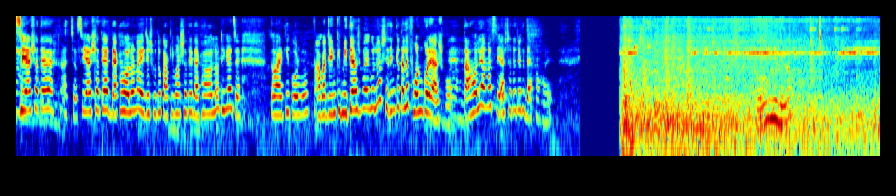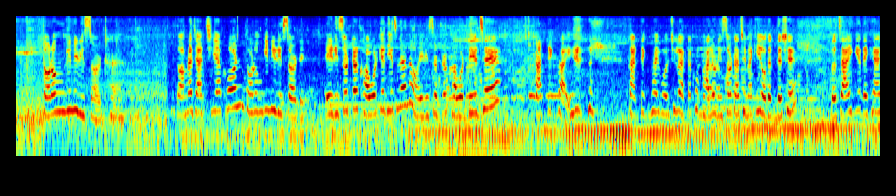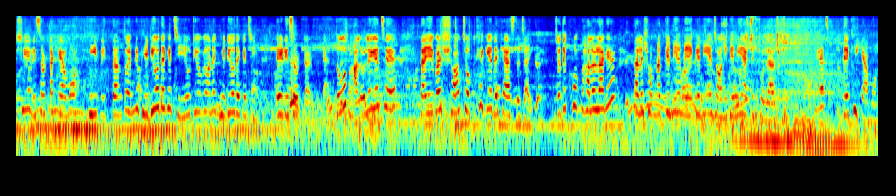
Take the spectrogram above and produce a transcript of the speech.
শ্রেয়ার সাথে আচ্ছা শ্রেয়ার সাথে আর দেখা হলো না এই যে শুধু কাকিমার সাথে দেখা হলো ঠিক আছে? তো আর কি করব? আবার যেদিনকে নিতে আসব এগুলো সেদিনকে তাহলে ফোন করে আসব। তাহলে আমার শ্রেয়ার সাথে যদি দেখা হয়। তরঙ্গিনী রিসর্ট হ্যাঁ। তো আমরা যাচ্ছি এখন তরঙ্গিনী রিসর্টে। এই রিসর্টটার খবর কে দিয়েছে জানো? এই রিসর্টটার খবর দিয়েছে কার্তিক ভাই। কার্তিক ভাই বলছিল, একটা খুব ভালো রিসর্ট আছে নাকি ওদের দেশে? তো যাই গিয়ে দেখে আসি, রিসর্টটা কেমন, কি বৃত্তান্ত। এমনি ভিডিও দেখেছি, ইউটিউবে অনেক ভিডিও দেখেছি এই রিসর্টটার। এত ভালো লেগেছে। তাই এবার চোখে গিয়ে দেখে আসতে চাই। যদি খুব ভালো লাগে, তাহলে সোমনাথকে নিয়ে, মেয়েকে নিয়ে, জনিকে নিয়ে একদিন চলে আসব। দেখি কেমন।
